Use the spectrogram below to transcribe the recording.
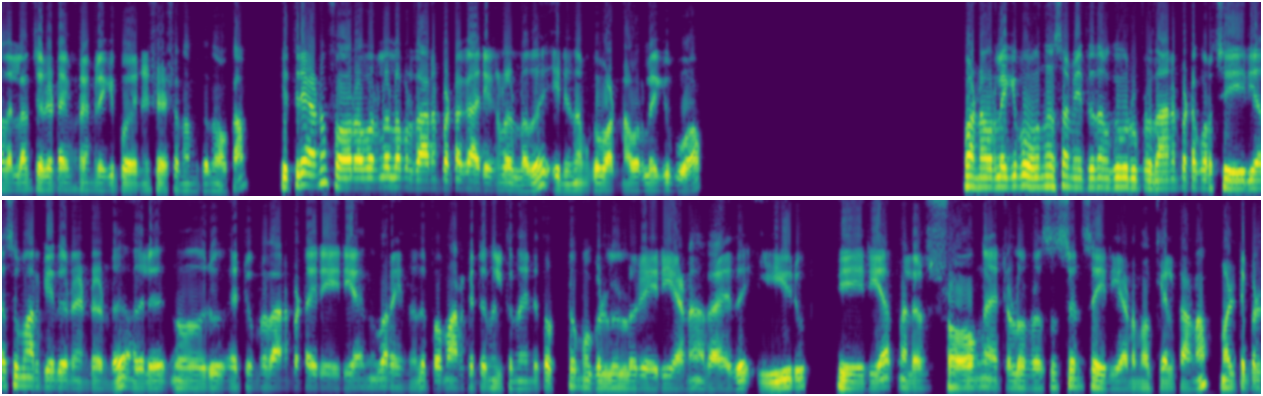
അതെല്ലാം ചെറിയ ടൈം ഫ്രെയിമിലേക്ക് പോയതിനു ശേഷം നമുക്ക് നോക്കാം. ഇത്രയാണ് ഫോർ അവറിലുള്ള പ്രധാനപ്പെട്ട കാര്യങ്ങൾ ഉള്ളത് ഇനി നമുക്ക് വൺ അവറിലേക്ക് പോവാം. വൺ അവറിലേക്ക് പോകുന്ന സമയത്ത് നമുക്ക് ഒരു പ്രധാനപ്പെട്ട കുറച്ച് ഏരിയാസ് മാർക്ക് ചെയ്ത് ഇടേണ്ടതുണ്ട്. അതിൽ ഒരു ഏറ്റവും പ്രധാനപ്പെട്ട ഒരു ഏരിയ എന്ന് പറയുന്നത് ഇപ്പോൾ മാർക്കറ്റ് നിൽക്കുന്നതിന്റെ തൊട്ട് മുകളിലുള്ള ഒരു ഏരിയ ആണ്. അതായത് ഈ ഒരു ഏരിയ നല്ല സ്ട്രോങ് ആയിട്ടുള്ള റെസിസ്റ്റൻസ് ഏരിയ ആണ് നോക്കിയാൽ കാണാം. മൾട്ടിപ്പിൾ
